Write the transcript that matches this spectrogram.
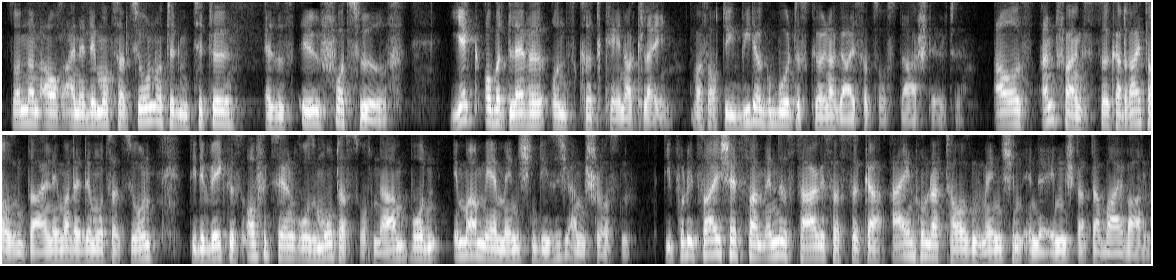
sondern auch eine Demonstration unter dem Titel Es ist 11 vor 12. Jeck obet Level und skrit keiner klein, was auch die Wiedergeburt des Kölner Geisterzugs darstellte. Aus anfangs ca. 3000 Teilnehmern der Demonstration, die den Weg des offiziellen Rosenmontagsdrucks nahmen, wurden immer mehr Menschen, die sich anschlossen. Die Polizei schätzte am Ende des Tages, dass ca. 100.000 Menschen in der Innenstadt dabei waren.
